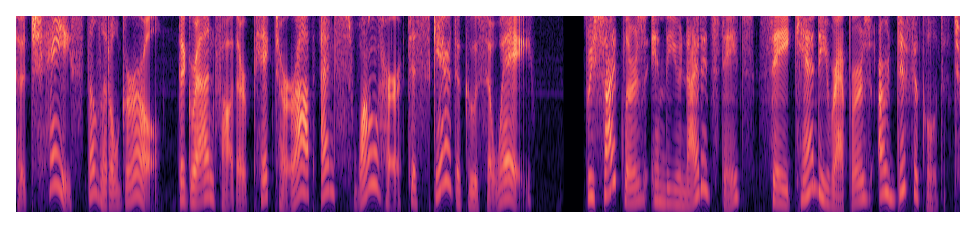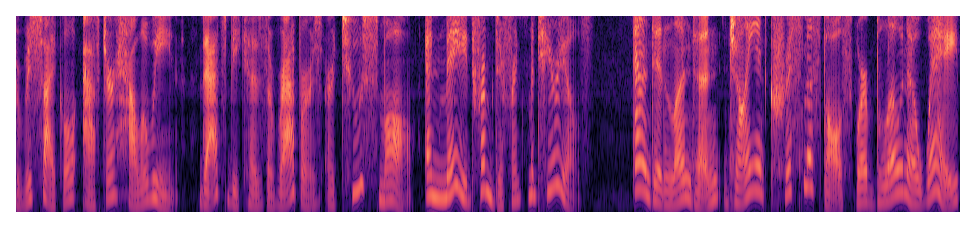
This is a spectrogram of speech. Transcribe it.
to chase the little girl. The grandfather picked her up and swung her to scare the goose away. Recyclers in the United States say candy wrappers are difficult to recycle after Halloween. That's because the wrappers are too small and made from different materials. And in London, giant Christmas balls were blown away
